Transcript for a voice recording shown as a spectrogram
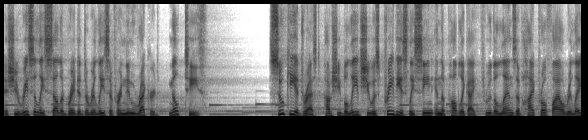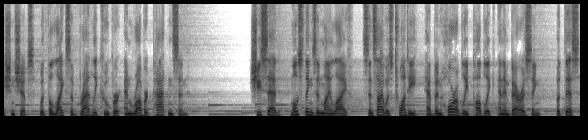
as she recently celebrated the release of her new record, Milk Teeth. Suki addressed how she believed she was previously seen in the public eye through the lens of high profile relationships with the likes of Bradley Cooper and Robert Pattinson. She said, Most things in my life, since I was 20, have been horribly public and embarrassing, but this,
